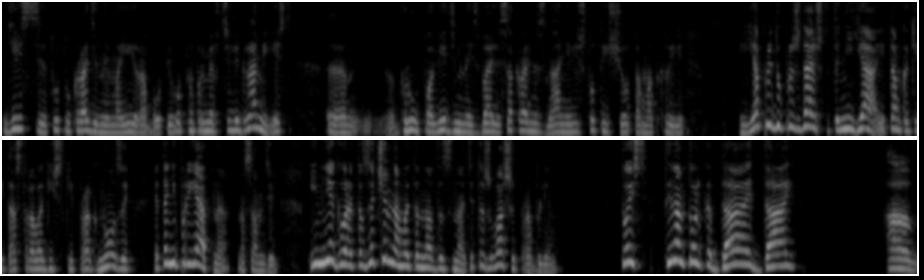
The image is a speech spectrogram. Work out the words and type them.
есть тут украденные мои работы. Вот, например, в Телеграме есть э, группа «Ведьмина изба» или «Сакральные знания» или что-то еще там открыли – и я предупреждаю, что это не я, и там какие-то астрологические прогнозы. Это неприятно, на самом деле. И мне говорят, а зачем нам это надо знать? Это же ваши проблемы. То есть ты нам только дай, дай. А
